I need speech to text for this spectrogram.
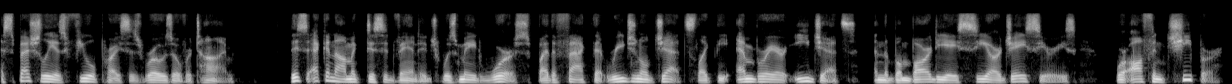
especially as fuel prices rose over time. This economic disadvantage was made worse by the fact that regional jets like the Embraer E-Jets and the Bombardier CRJ series were often cheaper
